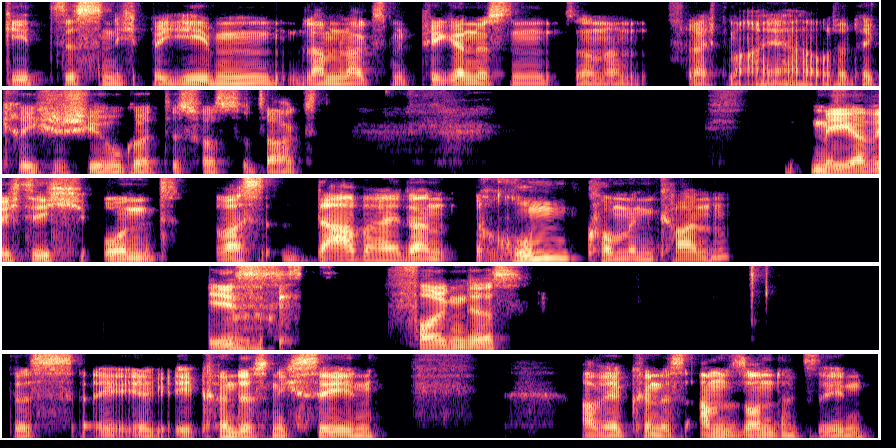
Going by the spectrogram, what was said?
geht es nicht bei jedem Lammlachs mit Pekannüssen, sondern vielleicht mal Eier oder der griechische Joghurt, das, was du sagst. Mega wichtig. Und was dabei dann rumkommen kann, Mhm. ist folgendes. Das, ihr, ihr könnt es nicht sehen, aber ihr könnt es am Sonntag sehen,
